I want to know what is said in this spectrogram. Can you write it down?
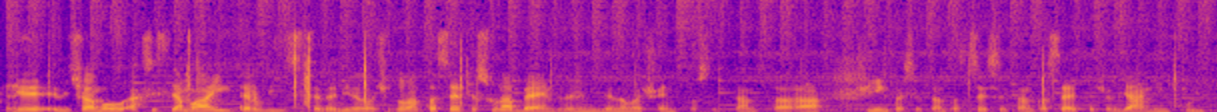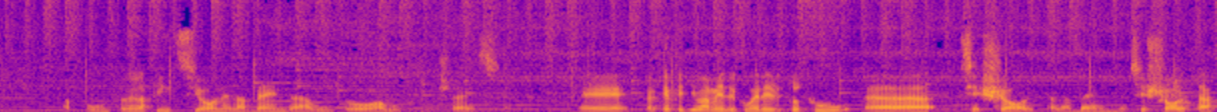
che diciamo assistiamo a interviste del 1997 su una band del 1975, 76, 77, cioè gli anni in cui appunto nella finzione la band ha avuto, ha avuto successo. Eh, perché effettivamente, come hai detto tu, eh, si è sciolta la band, si è sciolta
